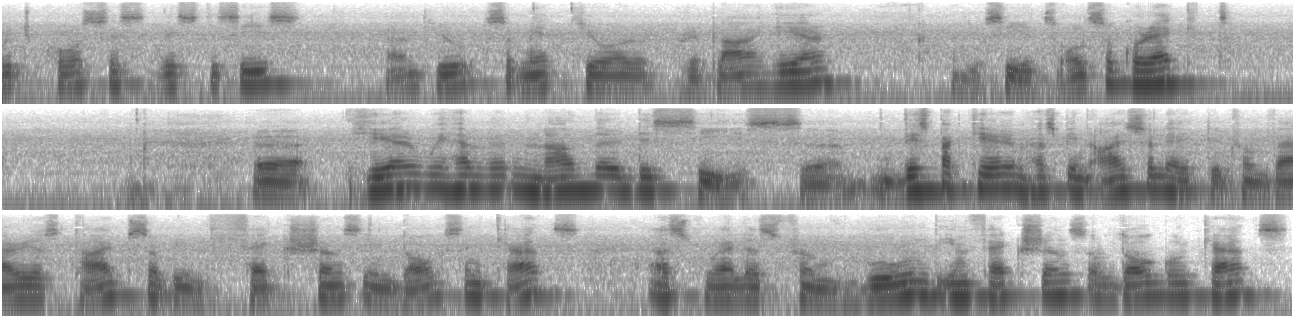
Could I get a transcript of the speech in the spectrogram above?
which causes this disease. And you submit your reply here. And you see it's also correct. Uh, here we have another disease. Uh, this bacterium has been isolated from various types of infections in dogs and cats as well as from wound infections of dog or cats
